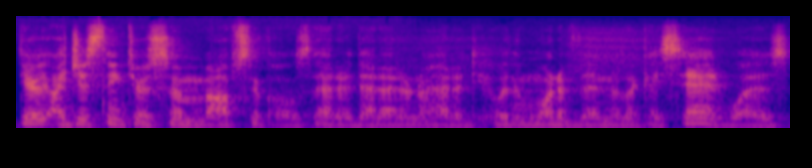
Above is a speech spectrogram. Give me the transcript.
there, I just think there's some obstacles that are that I don't know how to deal with, and one of them, like I said, was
